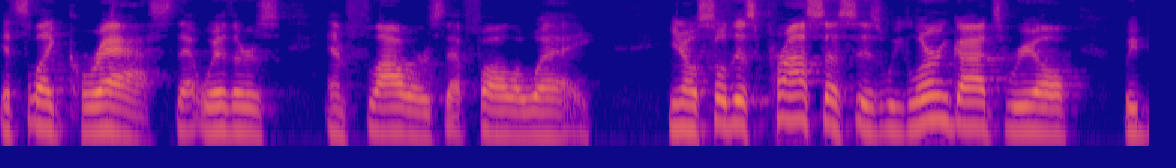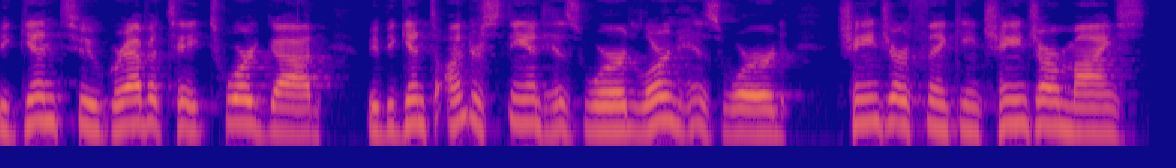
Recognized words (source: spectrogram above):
it's like grass that withers and flowers that fall away. You know, so this process is we learn God's real, we begin to gravitate toward God, we begin to understand His word, learn His word, change our thinking, change our minds,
